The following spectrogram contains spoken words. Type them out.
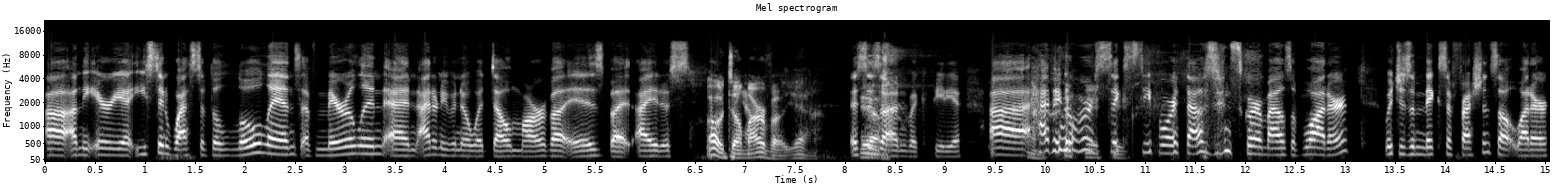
uh, on the area east and west of the lowlands of Maryland, and I don't even know what Delmarva is, but I just Oh, Delmarva. Yeah. this is on Wikipedia. Uh, having over 64,000 square miles of water, which is a mix of fresh and salt water,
